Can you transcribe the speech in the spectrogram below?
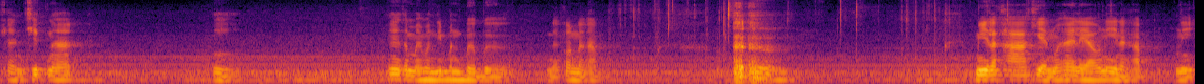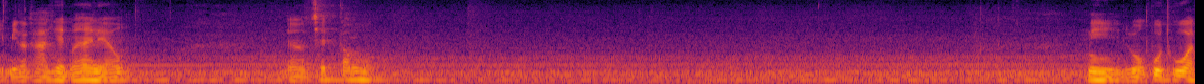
แขนชิดนะฮะ นี่นี่ทำไมวันนี้มันเบอร์เบอร์เดี๋ยวก่อนนะครับ มีราคาเขียนไว้ให้แล้วนี่นะครับ นี่มีราคาเขียนไว้ให้แล้ว เดี๋ยวเช็ดกล้องนี่หลวงปู่ทวด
